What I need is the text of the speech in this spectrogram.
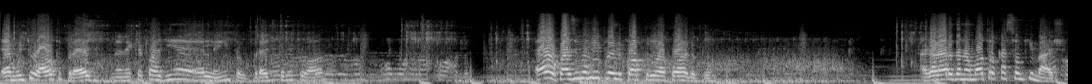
É muito alto o prédio, não é nem que a cordinha é, lenta, o prédio fica muito alto. É, eu quase morri pro helicóptero na corda, pô. A galera dando a maior trocação aqui embaixo.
